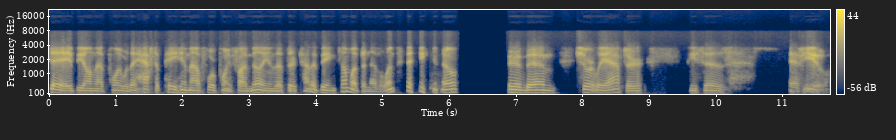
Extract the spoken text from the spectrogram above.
stay beyond that point where they have to pay him out 4.5 million, that they're kind of being somewhat benevolent, you know. And then shortly after, he says, F you.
